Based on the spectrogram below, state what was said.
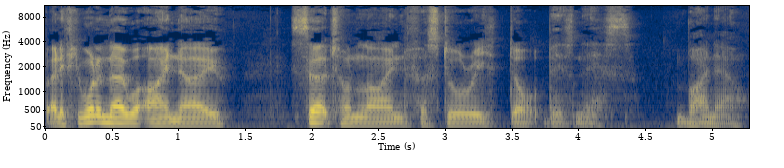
But if you want to know what I know, search online for story.business. Bye now.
